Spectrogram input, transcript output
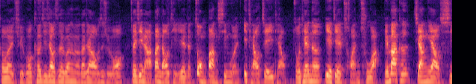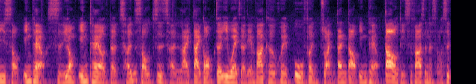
各位曲博科技教室的观众朋友，大家好，我是曲博。最近啊，半导体业的重磅新闻一条接一条。昨天呢，业界传出啊，联发科将要吸手 Intel，使用 Intel 的成熟制程来代工，这意味着联发科会部分转单到 Intel。到底是发生了什么事？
